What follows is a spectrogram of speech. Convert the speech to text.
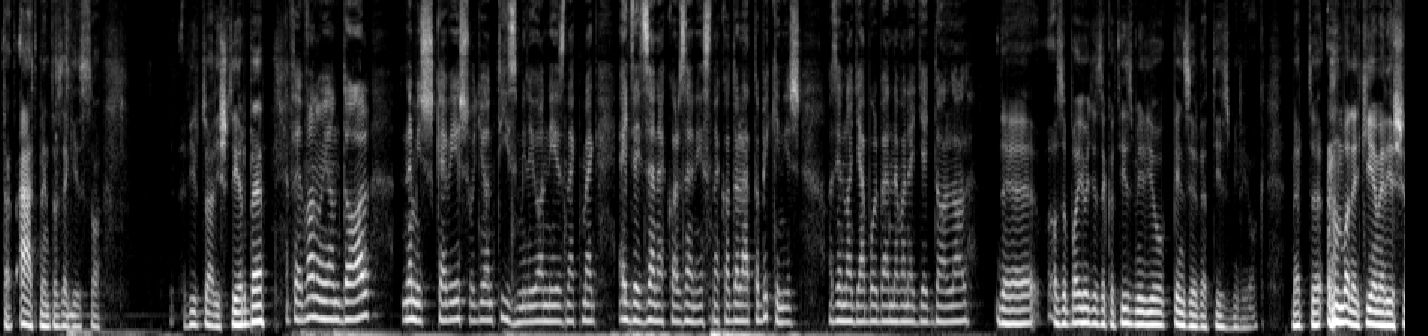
tehát átment az egész a virtuális térbe. Van olyan dal, nem is kevés, hogy olyan 10 millióan néznek meg egy-egy zenekar zenésznek a dalát. A Bikin is azért nagyjából benne van egy-egy dallal de az a baj, hogy ezek a 10 milliók pénzért vett 10 milliók. Mert van egy kiemelés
